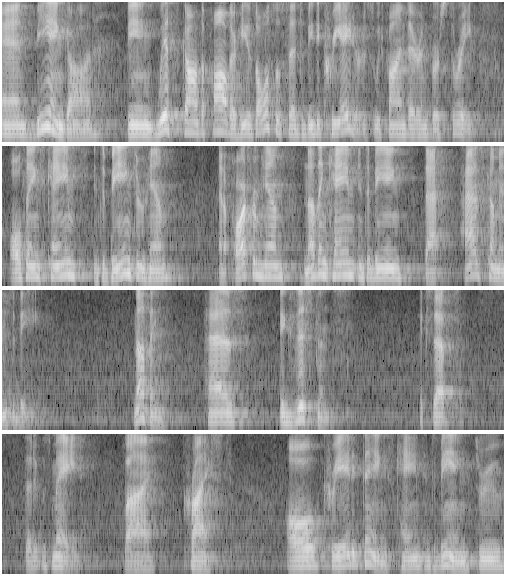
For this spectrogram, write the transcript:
And being God, being with God the Father, he is also said to be the Creator, as we find there in verse 3. All things came into being through him, and apart from him, nothing came into being that has come into being. Nothing has existence except that it was made by Christ. All created things came into being through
